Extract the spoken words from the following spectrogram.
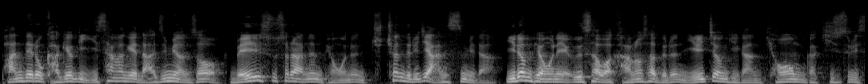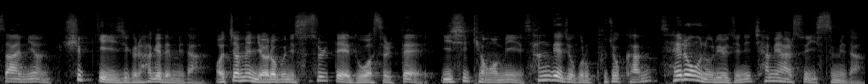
반대로 가격이 이상하게 낮으면서 매일 수술하는 병원은 추천드리지 않습니다. 이런 병원의 의사와 간호사들은 일정 기간 경험과 기술이 쌓이면 쉽게 이직을 하게 됩니다. 어쩌면 여러분이 수술대에 누웠을 때 이식 경험이 상대적으로 부족한 새로운 의료진이 참여할 수 있습니다.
